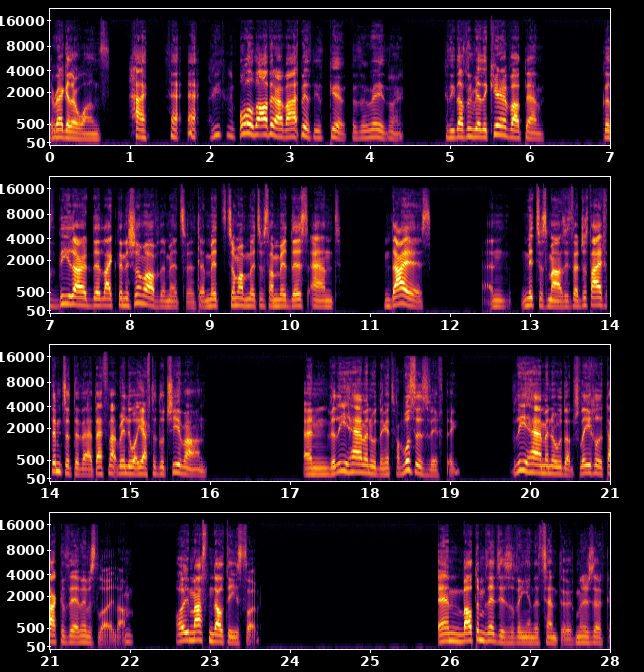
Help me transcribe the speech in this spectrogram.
regular ones. All the other Avamis he's give. It's amazing. Because he doesn't really care about them. Because these are the like the neshama of the mitzvahs. The mitzvah of mitzvahs are midas and dayas. And mitzvahs mazis are just eichetimtza to that. That's not really what you have to do tshiva on. And v'li hemen udam, jetzt was ist wichtig? V'li hemen udam, schleichel takken zeh mimis loilam. Hoi massen dalt Yisrael. Baltem sind sie so in der Zentrum. Man sagt,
